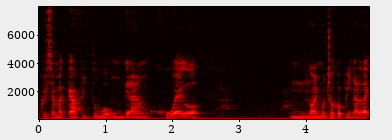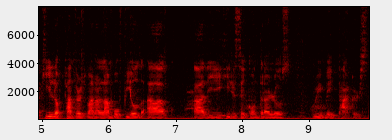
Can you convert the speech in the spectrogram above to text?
Christian McCaffrey tuvo un gran juego. No hay mucho que opinar de aquí. Los Panthers van a Lambeau Field a, dirigirse contra los Green Bay Packers.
